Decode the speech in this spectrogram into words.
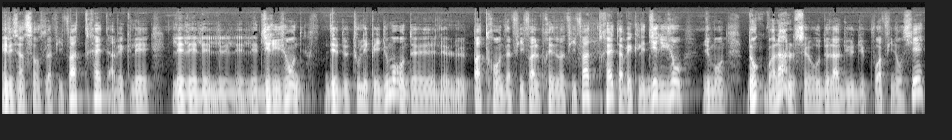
et les instances de la FIFA traitent avec les, les, les, les dirigeants de, de, tous les pays du monde. Le, patron de la FIFA, le président de la FIFA traite avec les dirigeants du monde. Donc voilà, c'est au-delà du, du, poids financier,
